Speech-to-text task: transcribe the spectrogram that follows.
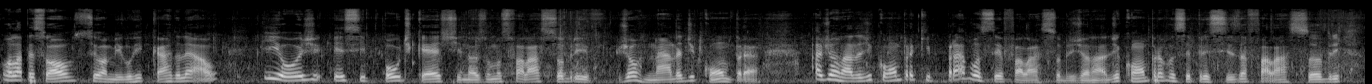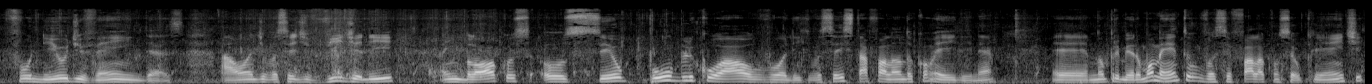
Olá pessoal, seu amigo Ricardo Leal e hoje esse podcast nós vamos falar sobre jornada de compra. A jornada de compra que para você falar sobre jornada de compra você precisa falar sobre funil de vendas, aonde você divide ali em blocos o seu público alvo ali que você está falando com ele, né? É, no primeiro momento, você fala com seu cliente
